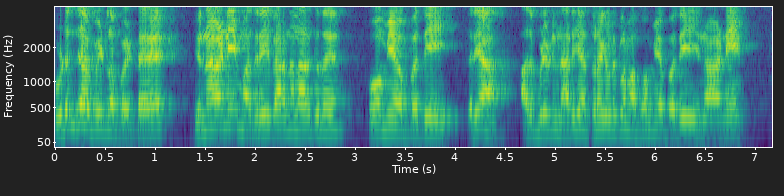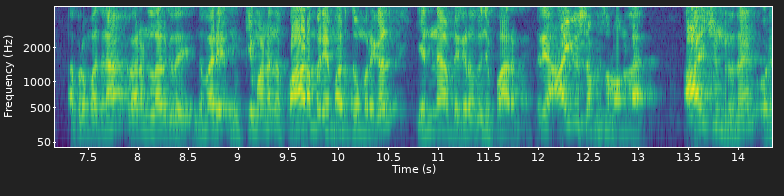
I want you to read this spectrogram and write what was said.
முடிஞ்சா வீட்டுல போயிட்டு யுனானி மாதிரி வேற நல்லா இருக்குது? ஹோமியோபதி. சரியா? அது இப்படி இப்படி நிறைய துறைகள் இருக்கலாம் ஹோமியோபதி யுனானி அப்புறம் பார்த்தீங்கன்னா வேற நல்லா இருக்குது? இந்த மாதிரி முக்கியமான இந்த பாரம்பரிய மருத்துவ முறைகள் என்ன அப்படிங்கறத கொஞ்சம் பாருங்க. சரி ஆயுஷ் அப்படி சொல்லுவாங்கல்ல? ஆயுஷ்ன்றது ஒரு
